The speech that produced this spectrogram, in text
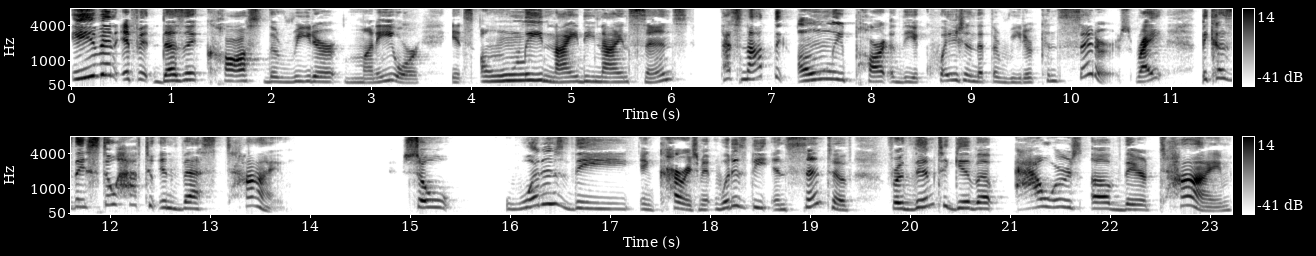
Even if it doesn't cost the reader money or it's only 99 cents, that's not the only part of the equation that the reader considers, right? Because they still have to invest time. So, what is the encouragement? What is the incentive for them to give up hours of their time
